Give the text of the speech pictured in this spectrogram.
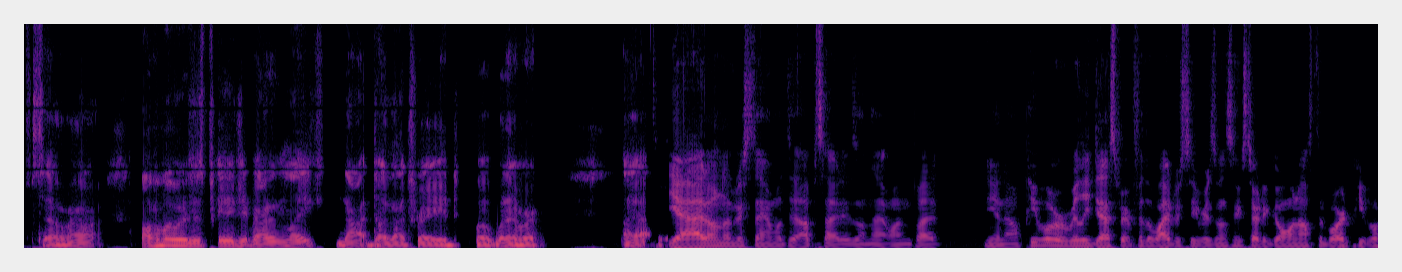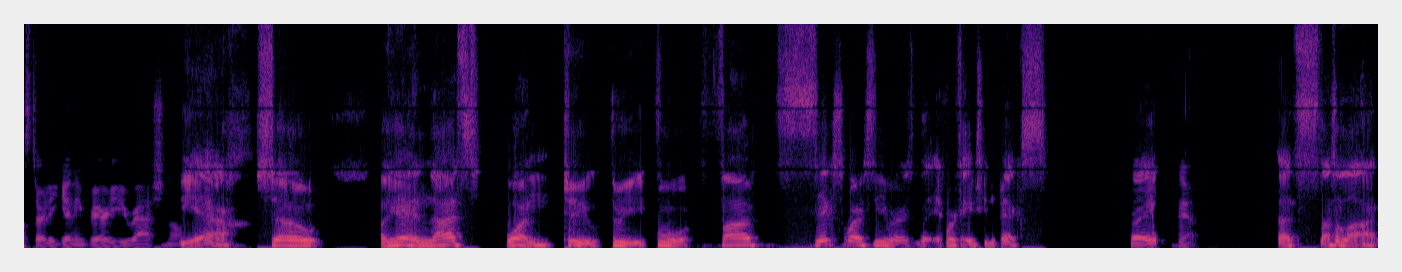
so uh, I'll probably would have just paid AJ Brown and like not done that trade, but whatever. I, Yeah, I don't understand what the upside is on that one, but you know, people were really desperate for the wide receivers. Once they started going off the board, people started getting very irrational. Yeah. So again, that's one, two, three, four, five, six wide receivers. The first 18 picks. Right? Yeah. That's that's a lot.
